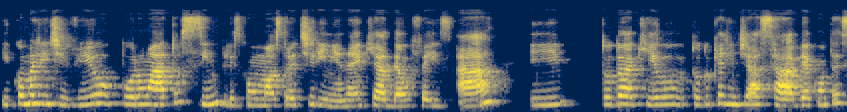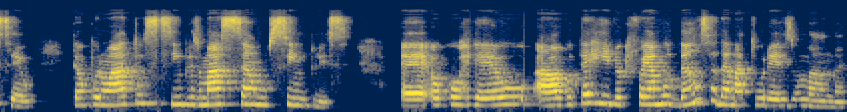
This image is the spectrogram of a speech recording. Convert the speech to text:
E como a gente viu, por um ato simples, como mostra a tirinha, né? Que Adão fez A e tudo aquilo, tudo que a gente já sabe aconteceu. Então, por um ato simples, uma ação simples, é, ocorreu algo terrível, que foi a mudança da natureza humana.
